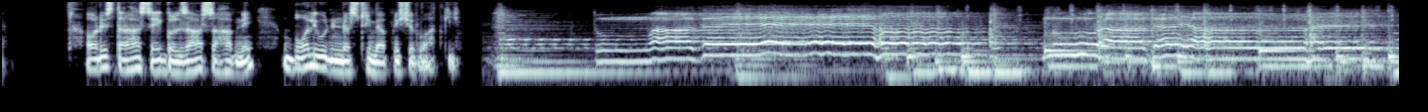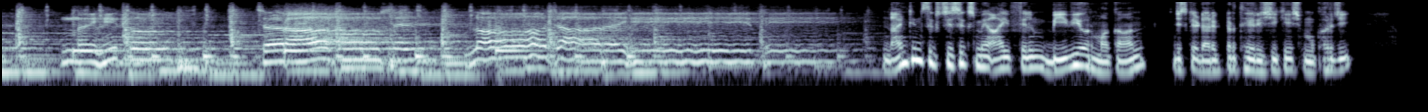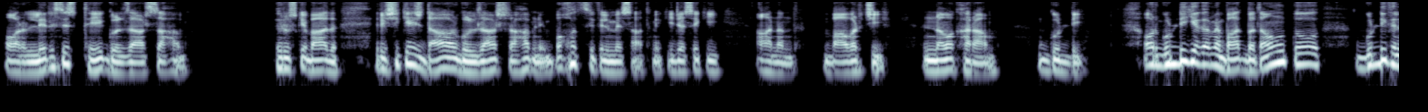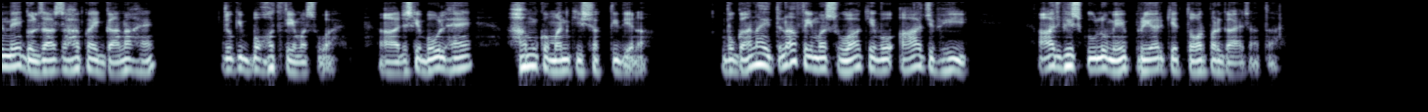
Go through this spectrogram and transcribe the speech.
और इस तरह से गुलजार साहब ने बॉलीवुड इंडस्ट्री में अपनी शुरुआत की। तुम आ गए हो, नूर आ गया है। नहीं तो चरागों से लो जा रही थी। 1966 में आई फ़िल्म बीवी और मकान, जिसके डायरेक्टर थे ऋषिकेश मुखर्जी और लिरिसिस्ट थे गुलजार साहब। फिर उसके बाद ऋषिकेश दा और गुलजार साहब ने बहुत सी फ़िल्में साथ में की, जैसे कि आनंद, बावर्ची, नमक हराम, गुड्डी। और गुड्डी की अगर मैं बात बताऊँ तो गुड्डी फ़िल्म में गुलजार साहब का एक गाना है, जो कि बहुत फ़ेमस हुआ है जिसके बोल हैं, हमको मन की शक्ति देना। वो गाना इतना फ़ेमस हुआ कि वो आज भी आज भी स्कूलों में प्रेयर के तौर पर गाया जाता है।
